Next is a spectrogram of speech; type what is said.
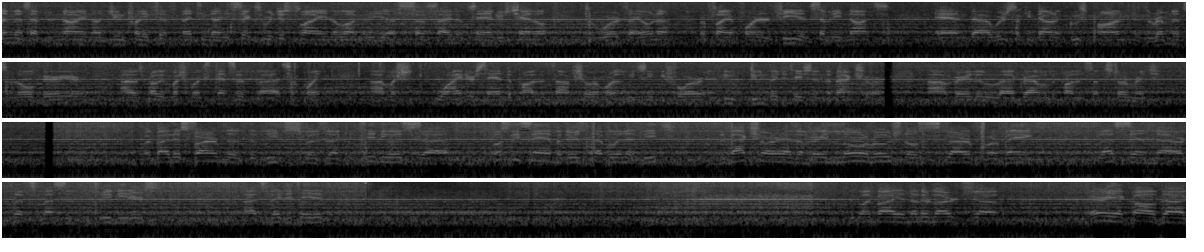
Nine minutes after nine on June 25th, 1996. We're just flying along the uh, south side of St. Andrews Channel towards Iona. We're flying at 400 feet and 70 knots. And uh, we're just looking down at Goose Pond. The remnants of an old barrier. Uh, it was probably much more extensive uh, at some point. Uh, much wider sand deposits offshore, more than we've seen before, and new dune vegetation in the backshore. Uh, very little uh, gravel deposits on storm ridge. By this farm, the, the beach was uh, continuous, uh, mostly sand, but there is pebble in it beach. The backshore has a very low erosional scarp or bank, less than, uh, or cliffs less than three meters. Uh, it's vegetated. We're going by another large uh, area called uh,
